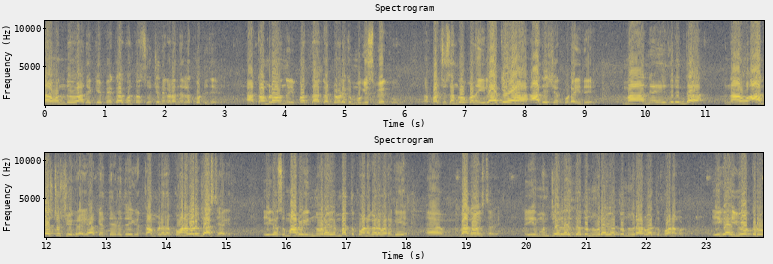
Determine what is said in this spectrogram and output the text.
ನಾವೊಂದು ಅದಕ್ಕೆ ಬೇಕಾಗುವಂಥ ಸೂಚನೆಗಳನ್ನೆಲ್ಲ ಕೊಟ್ಟಿದ್ದೇವೆ. ಆ ಕಂಬಳವನ್ನು ಇಪ್ಪತ್ನಾಲ್ಕು ಗಂಟೆ ಒಳಗೆ ಮುಗಿಸಬೇಕು ಪಶುಸಂಗೋಪನಾ ಇಲಾಖೆಯ ಆದೇಶ ಕೂಡ ಇದೆ. ಮಾನ್ಯ ಇದರಿಂದ ನಾವು ಆದಷ್ಟು ಶೀಘ್ರ ಯಾಕೆಂತ ಹೇಳಿದರೆ ಈಗ ಕಂಬಳದ ಕೋಣಗಳು ಜಾಸ್ತಿ ಆಗಿದೆ. ಈಗ ಸುಮಾರು ಇನ್ನೂರ ಎಂಬತ್ತು ಕೋಣಗಳವರೆಗೆ ಭಾಗವಹಿಸ್ತವೆ. ಈ ಮುಂಚೆಯೆಲ್ಲ ಇದ್ದದ್ದು ನೂರೈವತ್ತು ನೂರ ಅರವತ್ತು ಕೋಣಗಳು. ಈಗ ಯುವಕರು,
